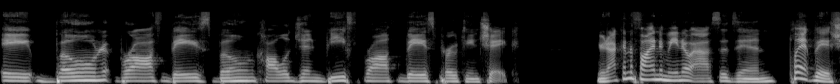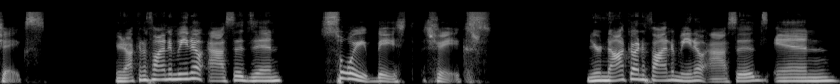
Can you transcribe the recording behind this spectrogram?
a bone broth based, bone collagen, beef broth based protein shake. You're not going to find amino acids in plant based shakes. You're not going to find amino acids in soy based shakes. You're not going to find amino acids in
